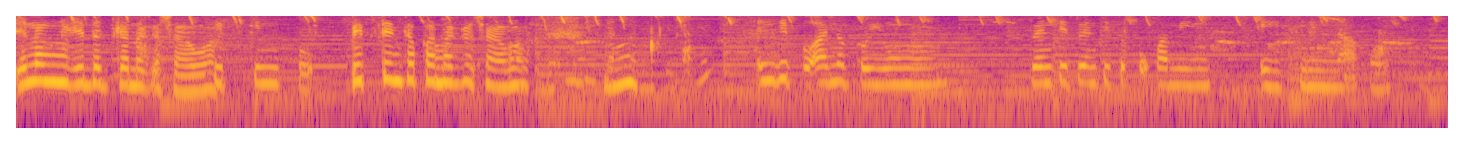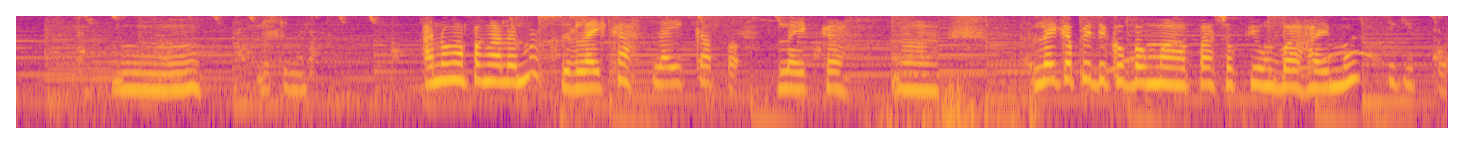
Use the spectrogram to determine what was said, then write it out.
ilang edad ka nag-asawa? 15 po. 15 ka pa nag-asawa. Hmm. Eh, Hindi po, ano po, yung 2022 po kami 18 na ako. Hmm. na kinas- Ano nga pangalan mo? Si Laika. Laika po. Laika. Ah, Laika, pwede ko bang mapasok yung bahay mo? Sige po.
